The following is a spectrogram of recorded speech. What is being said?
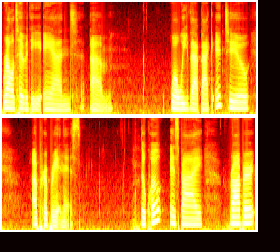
relativity and um, we'll weave that back into appropriateness. The quote is by Robert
